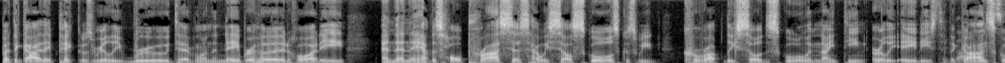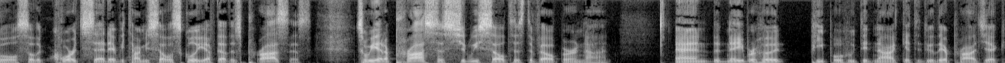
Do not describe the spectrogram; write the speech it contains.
But the guy they picked was really rude to everyone in the neighborhood, haughty. And then they have this whole process how we sell schools because we corruptly sold the school in 19 early 80s to the Gone School. So the court said every time you sell a school, you have to have this process. So we had a process: should we sell to this developer or not? And the neighborhood people who did not get to do their project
